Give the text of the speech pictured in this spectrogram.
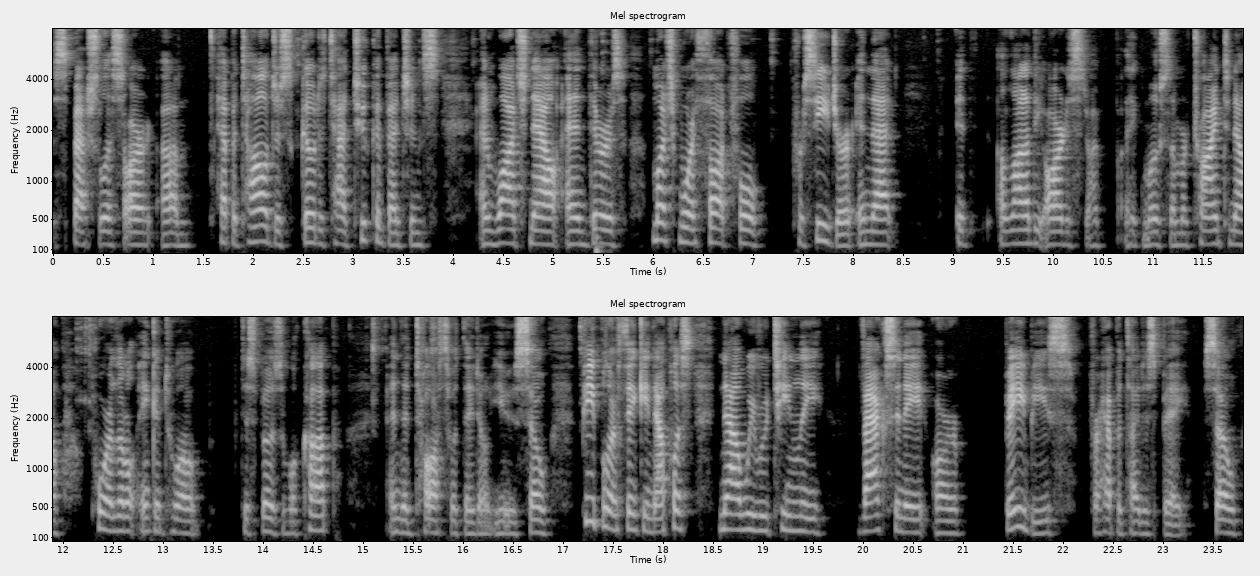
specialists, our um, hepatologists, go to tattoo conventions and watch now, and there is much more thoughtful procedure in that. A lot of the artists, I think most of them, are trying to now pour a little ink into a disposable cup and then toss what they don't use. So people are thinking now. Plus, now we routinely vaccinate our babies for hepatitis B. So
